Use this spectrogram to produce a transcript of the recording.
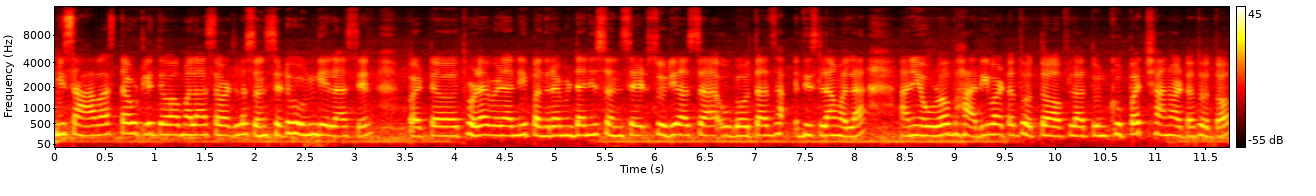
मी सहा वाजता उठली तेव्हा मला असं वाटलं सनसेट होऊन गेला असेल बट थोड्या वेळाने पंधरा मिनिटांनी सनसेट सूर्य असा उगवता झा दिसला मला आणि एवढं भारी वाटत होतं अफलातून खूपच छान वाटत होतं.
